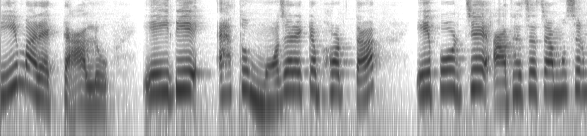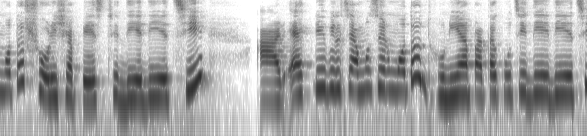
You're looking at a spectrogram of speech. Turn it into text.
ডিম আর একটা আলু। এই দিয়ে এত মজার একটা ভর্তা। এ পর্যায়ে আধা চা চামচের মতো সরিষা পেস্ট দিয়ে দিয়েছি। আর এক টেবিল চামচের মতো ধনিয়া পাতা কুচি দিয়ে দিয়েছি।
